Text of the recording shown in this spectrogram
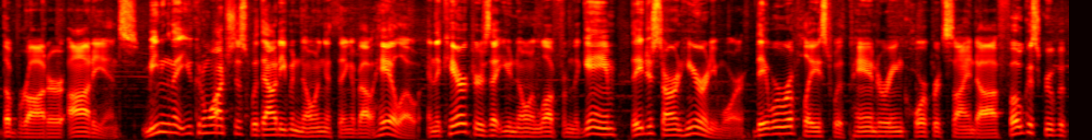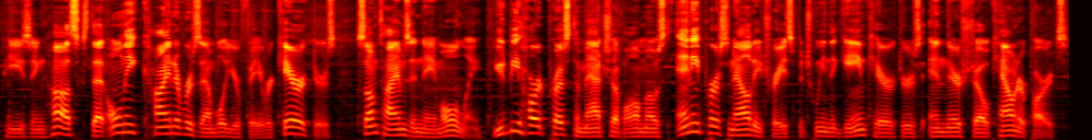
the broader audience, meaning that you can watch this without even knowing a thing about Halo, and the characters that you know and love from the game, they just aren't here anymore. They were replaced with pandering, corporate signed off, focus group appeasing husks that only kind of resemble your favorite characters, sometimes in name only. You'd be hard pressed to match up almost any personality traits between the game characters and their show counterparts.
